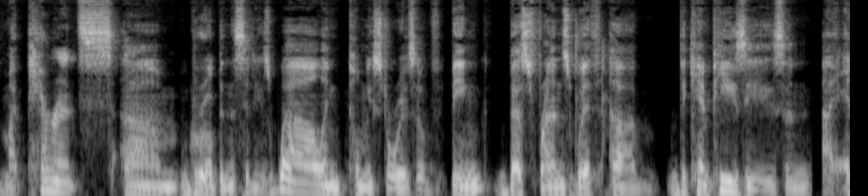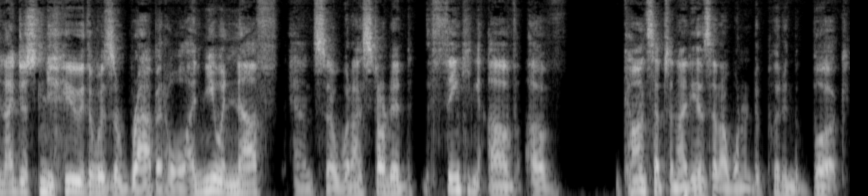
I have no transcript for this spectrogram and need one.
my parents um, grew up in the city as well and told me stories of being best friends with um, the Campisis. And I, and I just knew there was a rabbit hole. I knew enough. And so when I started thinking of, of concepts and ideas that I wanted to put in the book,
